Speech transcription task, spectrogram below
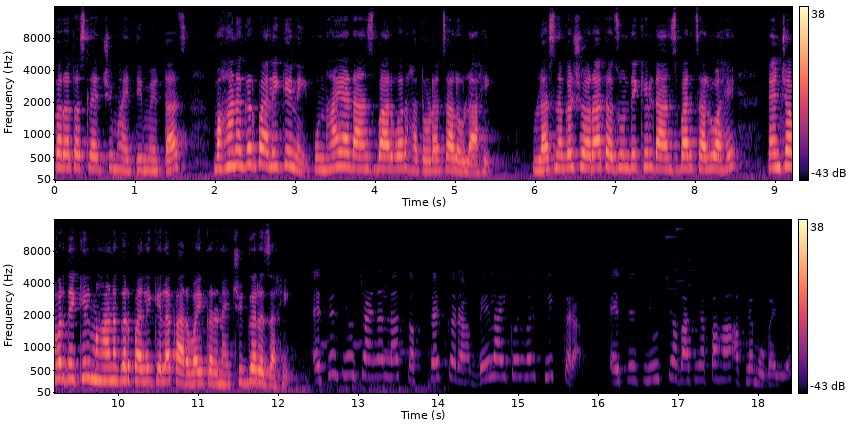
करत असल्याची माहिती मिळताच महानगरपालिकेने पुन्हा या डान्स बारवर हातोडा चालवला आहे. उल्हासनगर शहरात अजून देखील डान्स बार चालू आहे. त्यांच्यावर देखील महानगरपालिकेला कारवाई करण्याची गरज आहे. बेल आयकॉनवर क्लिक करा. एस एस न्यूजच्या बातम्या पहा आपल्या मोबाईलवर.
